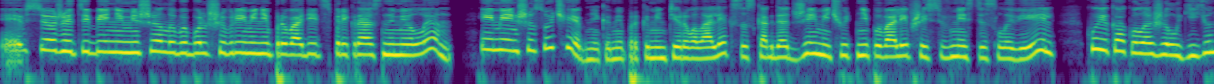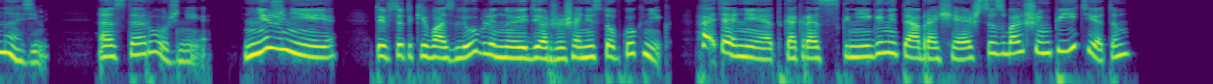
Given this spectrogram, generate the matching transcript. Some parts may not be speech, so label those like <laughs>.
«И все же тебе не мешало бы больше времени проводить с прекрасными Лен и меньше с учебниками», прокомментировал Алексис, когда Джейми, чуть не повалившись вместе с Лавиэль, кое-как уложил ее на земь. «Осторожнее, нежнее, ты все-таки возлюбленную держишь, а не стопку книг. Хотя нет, как раз с книгами ты обращаешься с большим пиететом».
